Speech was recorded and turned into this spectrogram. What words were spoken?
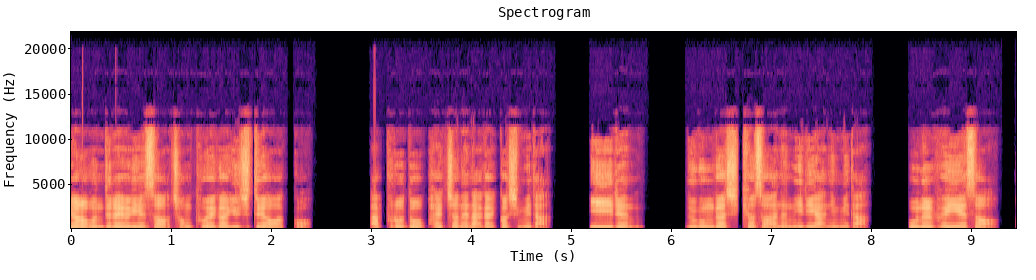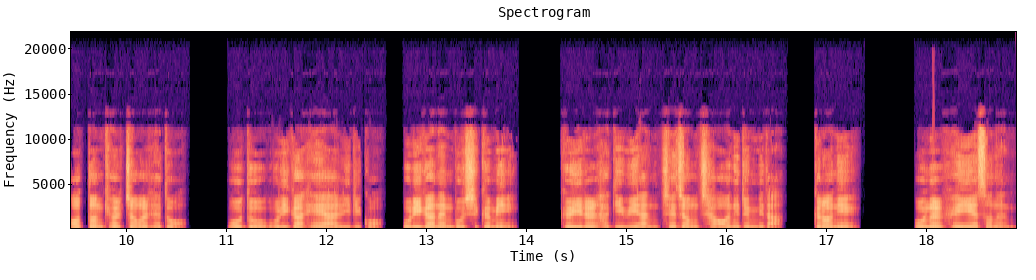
여러분들에 의해서 정토회가 유지되어 왔고 앞으로도 발전해 나갈 것입니다. 이 일은 누군가 시켜서 하는 일이 아닙니다. 오늘 회의에서 어떤 결정을 해도 모두 우리가 해야 할 일이고 우리가 낸 보시금이 그 일을 하기 위한 재정 자원이 됩니다. 그러니 오늘 회의에서는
